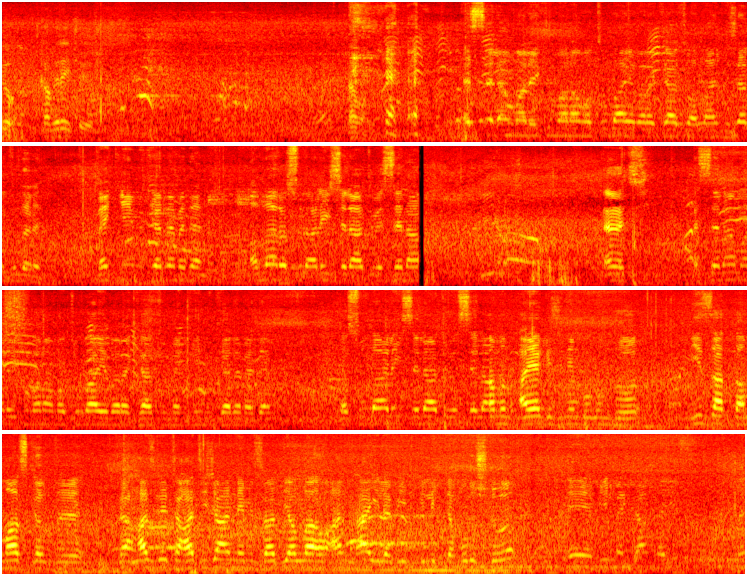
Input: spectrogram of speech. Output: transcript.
Yok kamerayı çevir. Esselamu Aleyküm ve Rahmetullahi ve Berekatuhu. Allah'ın güzel kulları. Mekke-i Mükerreme'den Allah Resulü Aleyhisselatü Vesselam. Evet. Esselamu Aleyküm ve Rahmetullahi ve. Mekke-i Mükerreme'den Resulullah Aleyhisselatü Vesselam'ın ayak izinin bulunduğu, bizzat namaz kıldığı ve Hazreti Hatice annemiz radıyallahu anha ile bir- birlikte buluştuğu e, bir mekandayız. Ve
